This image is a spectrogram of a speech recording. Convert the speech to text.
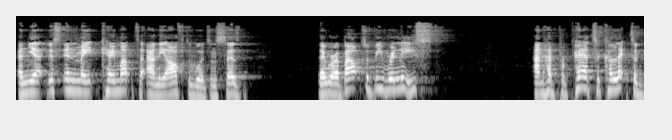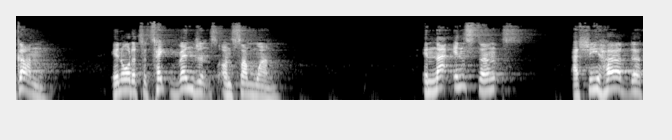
And yet, this inmate came up to Annie afterwards and says they were about to be released and had prepared to collect a gun in order to take vengeance on someone. In that instance, as she heard the,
